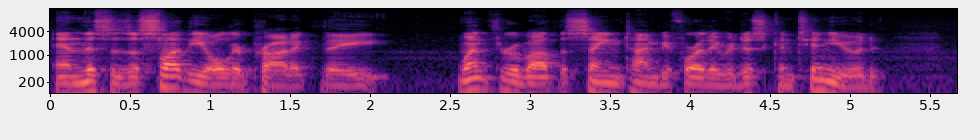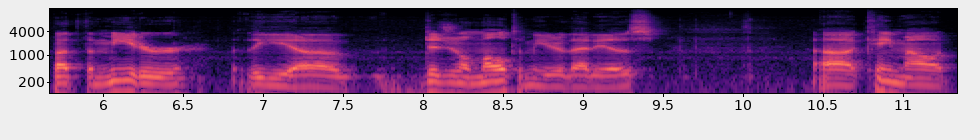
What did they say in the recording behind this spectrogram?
And this is a slightly older product. They went through about the same time before they were discontinued, but the meter, the uh, digital multimeter that is, uh, came out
